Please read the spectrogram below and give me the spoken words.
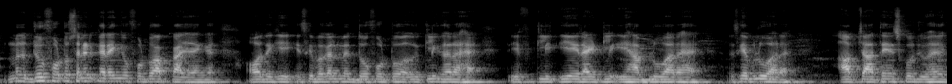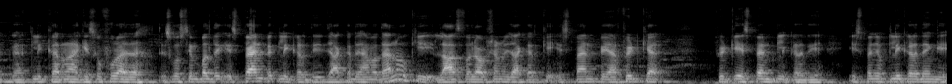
मतलब जो फ़ोटो सेलेक्ट करेंगे, वो फ़ोटो आपका आ जाएँगे। और देखिए, इसके बगल में दो फ़ोटो अगर क्लिक आ रहा है तो ये क्लिक ये राइट क्लिक यहाँ ब्लू आ रहा है, इसके ब्लू आ रहा है। आप चाहते हैं इसको जो है क्लिक करना है कि इसको पूरा तो इसको सिंपल देख स्पैन पे क्लिक कर दीजिए, जाकर यहाँ बताया ना कि लास्ट वाले ऑप्शन में जाकर के स्पैन पे या फिट क्या, फिट के स्पैन क्लिक कर दिए। इस पर जब क्लिक कर देंगे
